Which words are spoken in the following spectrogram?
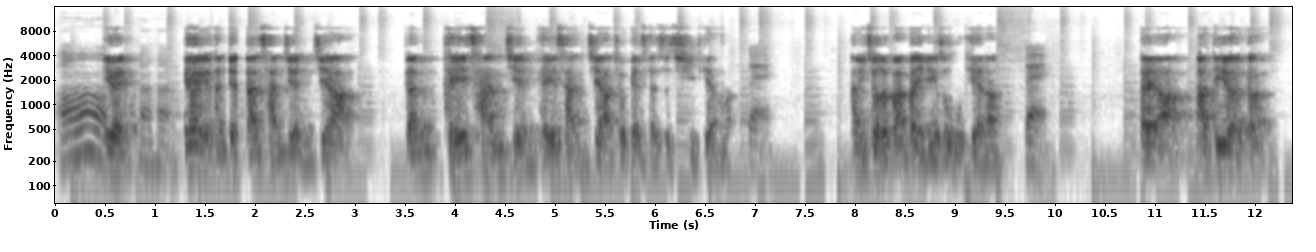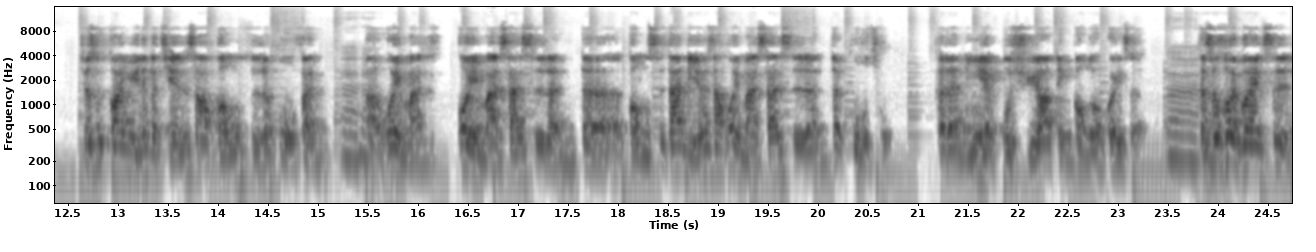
哦，因为因为很简单，产检假跟陪产检陪产假就变成是七天嘛，对，那你旧的版本一定是五天啊，对，对啊，啊第二个就是关于那个减少工时的部分，嗯，呃，未满未满三十人的公司，但理论上未满三十人的雇主，可能你也不需要定工作规则，嗯，可是会不会是，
